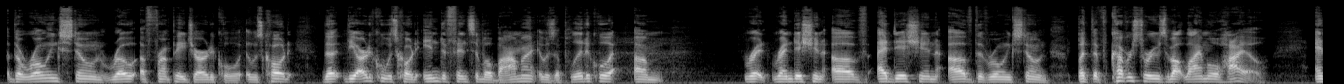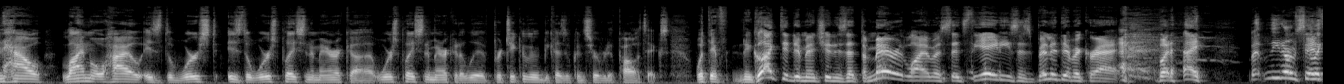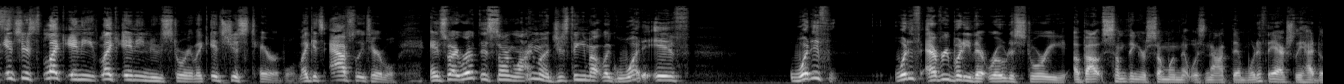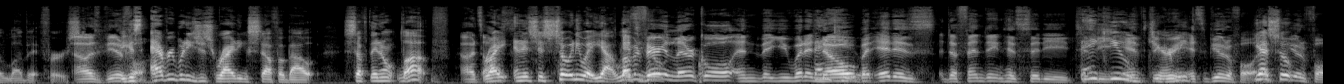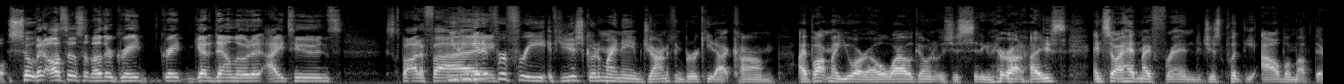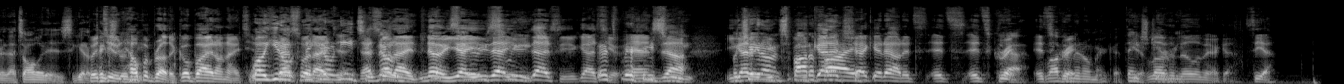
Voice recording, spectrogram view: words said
the Rolling Stone wrote a front page article. It was called the the article was called "In Defense of Obama." It was a political um, rendition of edition of the Rolling Stone, but the cover story was about Lima, Ohio. and how Lima, Ohio is the worst is the worst place in America, worst place in America to live, particularly because of conservative politics. What they've neglected to mention is that the mayor of Lima since the 80s has been a Democrat. But I but you know what I'm saying? Like it's just like any like any news story. Like it's just terrible. Like it's absolutely terrible. And so I wrote this song Lima just thinking about like what if what if what if everybody that wrote a story about something or someone that was not them, what if they actually had to love it first? Oh, it's beautiful. Because everybody's just writing stuff about stuff they don't love. Oh, it's right? awesome. And it's just so anyway, yeah, love It's very lyrical, and the, you wouldn't Thank know, you. but it is defending his city to Thank the you, nth Jeremy. degree. It's beautiful. Yeah, it's so- beautiful. so- but also some other great, great. You got to download it. iTunes, Spotify. You can get it for free if you just go to my name, jonathanberkey.com. I bought my URL a while ago and it was just sitting there on ice. And so I had my friend just put the album up there. That's all it is. You get a But picture dude, help me. a brother. Go buy it on iTunes. Well, you that's don't- what you I don't did. need to. That's No, what I. No, yeah, you got, sweet. you got to, you got That's to. very and, sweet. Uh, you But gotta, check it out you, on You gotta check it out. It's it's it's great. Yeah, it's Love in great. Middle America. Thanks, yeah, Love in Middle America. See ya.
